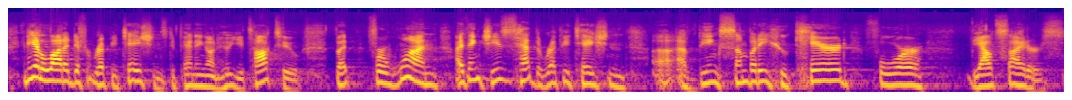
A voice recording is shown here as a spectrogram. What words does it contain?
And he had a lot of different reputations depending on who you talk to. But for one, I think Jesus had the reputation uh, of being somebody who cared for the outsiders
